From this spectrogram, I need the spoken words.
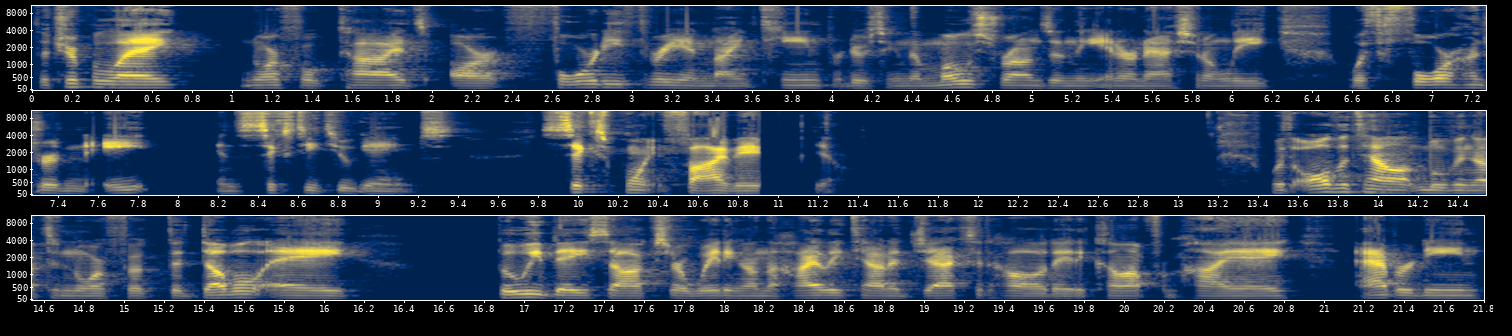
The AAA Norfolk Tides are 43 and 19, producing the most runs in the International League with 408 in 62 games, 6.58. Yeah. With all the talent moving up to Norfolk, the Double A Bowie Baysox are waiting on the highly touted Jackson Holliday to come up from High A Aberdeen,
